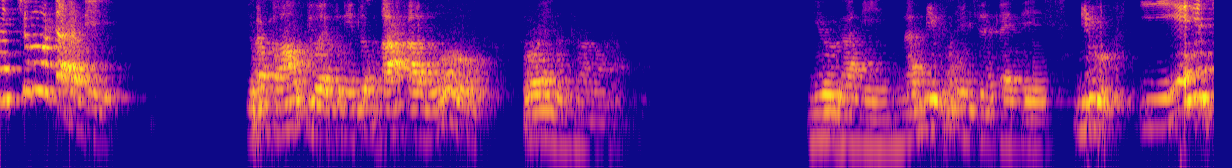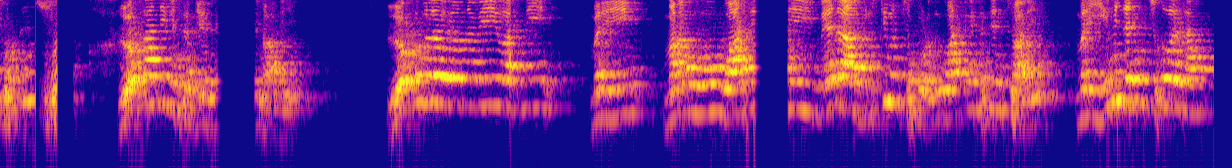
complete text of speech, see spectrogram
నిత్యము ఉంటాడండి. యుగ సమాప్తి వరకు నీతో సదాకాలము తోడై ఉంటాను. నీవు కానీ నమ్మి విసర్జించినట్లయితే నీవు ఏది లోకాన్ని విసర్జించాలి. లోకంలో ఉన్నవి వాటిని మరి మనము వాటి మీద దృష్టి ఉంచకూడదు వాటిని విసర్జించాలి. మరి ఏమి ధరించుకోవాలట?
